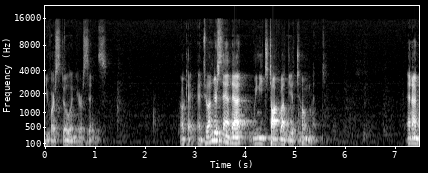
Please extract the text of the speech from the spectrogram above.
you are still in your sins. Okay, and to understand that, we need to talk about the atonement. And I'm,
